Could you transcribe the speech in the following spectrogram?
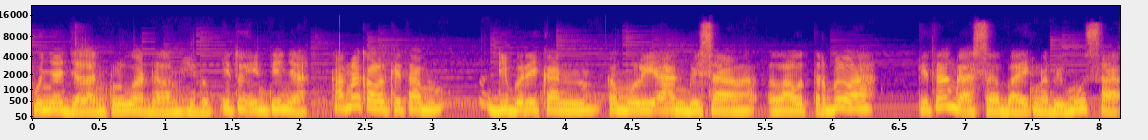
punya jalan keluar dalam hidup. Itu intinya. Karena kalau kita diberikan kemuliaan bisa laut terbelah, kita nggak sebaik Nabi Musa.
